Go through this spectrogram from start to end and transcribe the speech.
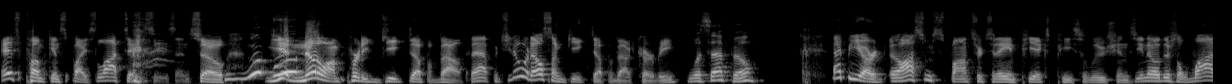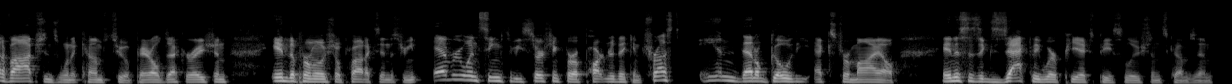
it's pumpkin spice latte season. So, you know, I'm pretty geeked up about that. But you know what else I'm geeked up about, Kirby? What's that, Bill? That'd be our awesome sponsor today in PXP Solutions. You know, there's a lot of options when it comes to apparel decoration in the promotional products industry. And everyone seems to be searching for a partner they can trust and that'll go the extra mile. And this is exactly where PXP Solutions comes in.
